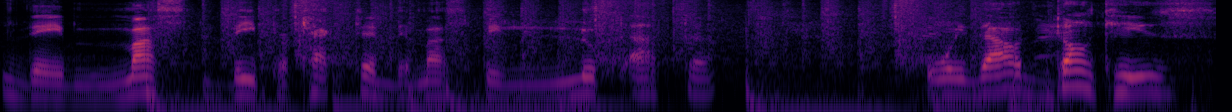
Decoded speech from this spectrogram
They must be protected, they must be looked after. Without donkeys,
